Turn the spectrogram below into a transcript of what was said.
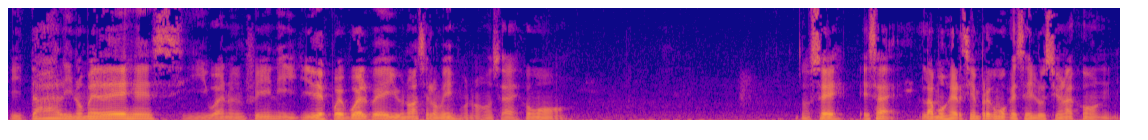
y tal, y no me dejes, y bueno, en fin, y, y después vuelve y uno hace lo mismo, ¿no? O sea, es como, no sé, esa, la mujer siempre como que se ilusiona con,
